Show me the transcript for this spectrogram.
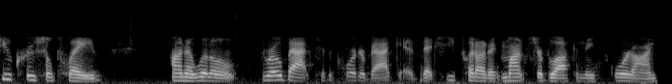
two crucial plays on a little throwback to the quarterback that he put on a monster block and they scored on.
